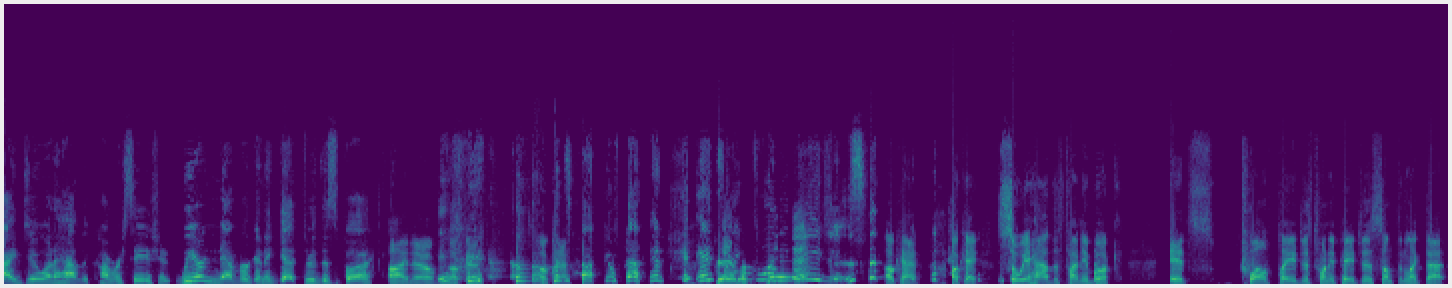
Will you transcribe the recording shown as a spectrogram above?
I do want to have the conversation. We are never going to get through this book. I know. Okay. Okay. talk about it. It's Okay, like 20 pages. okay. Okay. So we have this tiny book. It's 12 pages, 20 pages, something like that.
